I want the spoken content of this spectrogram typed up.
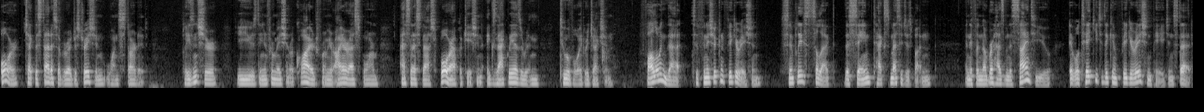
or check the status of your registration once started. Please ensure you use the information required from your IRS Form SS-4 application exactly as written to avoid rejection. Following that, to finish your configuration, simply select the same text messages button, and if a number has been assigned to you, it will take you to the configuration page instead.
